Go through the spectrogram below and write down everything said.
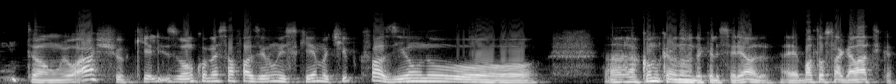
Então, eu acho que eles vão começar a fazer um esquema tipo que faziam no. Ah, como que é o nome daquele seriado? É Battlestar Galactica.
